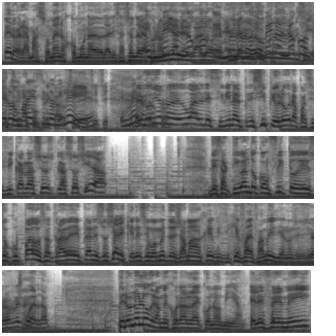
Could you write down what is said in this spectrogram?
Pero era más o menos como una dolarización de la Es economía en el loco valor. que- Es es menos loco que que lo que es está diciendo complicado. Milei, Sí, ¿eh? sí, sí. El gobierno loco. de Dualde, si bien al principio logra pacificar la, so- la sociedad, desactivando conflictos de desocupados a través de planes sociales que en ese momento se llamaban jefes y jefas de familia, no sé si lo recuerdan, pero no logra mejorar la economía. El FMI,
